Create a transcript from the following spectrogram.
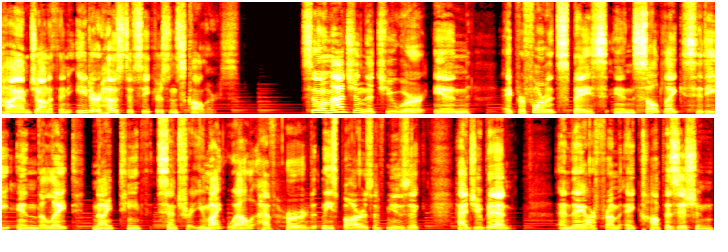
Hi, I'm Jonathan Eder, host of Seekers and Scholars. So imagine that you were in a performance space in Salt Lake City in the late 19th century. You might well have heard these bars of music had you been. And they are from a composition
